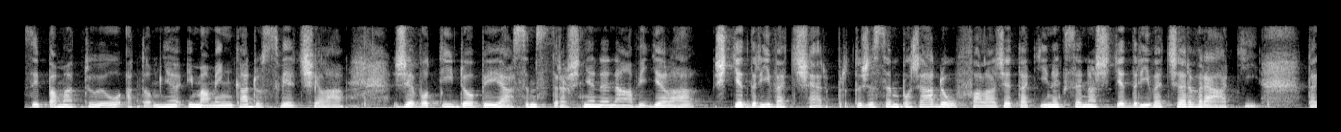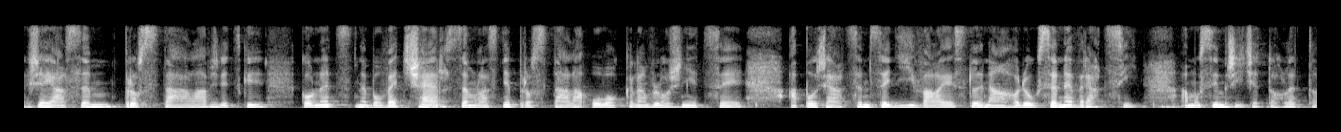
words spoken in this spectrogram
Si pamatuju, a to mě i maminka dosvědčila, že od té doby já jsem strašně nenáviděla štědrý večer, protože jsem pořád doufala, že tatínek se na štědrý večer vrátí. Takže já jsem prostála vždycky konec nebo večer jsem vlastně prostála u okna v ložnici a pořád jsem se dívala, jestli náhodou se nevrací. A musím říct, že tohle to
